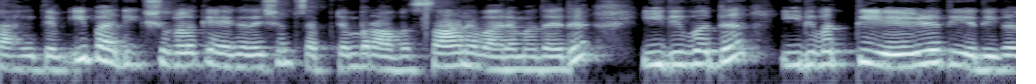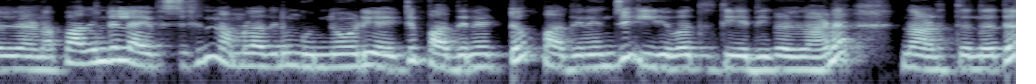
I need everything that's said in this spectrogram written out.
സാഹിത്യം. ഈ പരീക്ഷകളൊക്കെ ഏകദേശം സെപ്റ്റംബർ അവസാന വാരം അതായത് ഇരുപത് ഇരുപത്തിയേഴ് തീയതികളിലാണ്. അപ്പൊ അതിന്റെ ലൈവ് സെഷൻ നമ്മൾ അതിന് മുന്നോടിയായിട്ട് പതിനെട്ട് പതിനഞ്ച് ഇരുപത് തീയതികളിലാണ് നടത്തുന്നത്.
